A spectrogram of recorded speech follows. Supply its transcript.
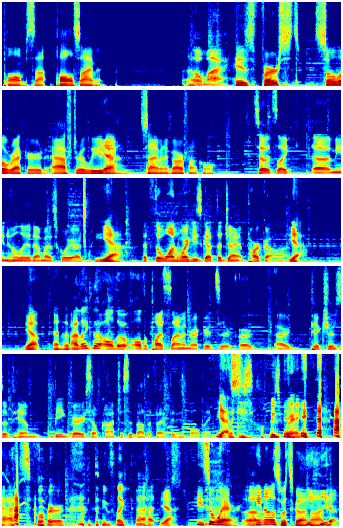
Paul, Si- Paul Simon. Uh, oh my! His first solo record after leaving Yeah. Simon and Garfunkel. So it's like uh, me and Julio down by the schoolyard. Yeah. It's the one where he's got the giant parka on. Yeah. Yep. And the I like that all the all the Paul Simon records are, are are pictures of him being very self conscious about the fact that he's balding. Yes. like he's always wearing hats or things like that. yeah, he's aware. he Uh, knows what's going on. yeah,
